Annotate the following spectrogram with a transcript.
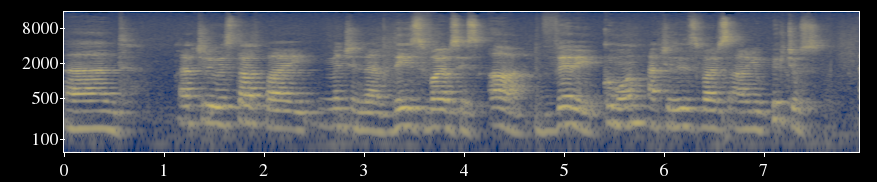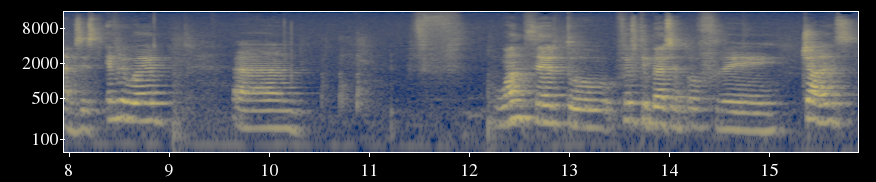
And actually we start by mentioning that these viruses are very common. Actually these viruses are ubiquitous, exist everywhere. And one third to 50% of the childs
